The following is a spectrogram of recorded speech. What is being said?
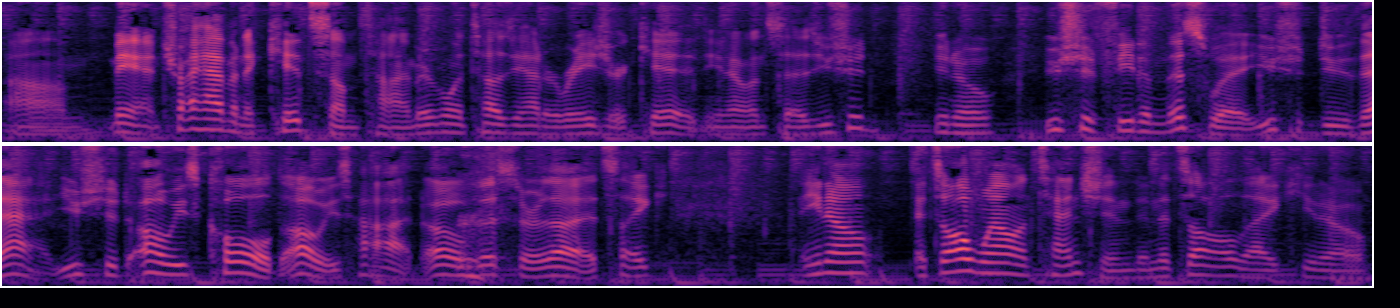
Um, man try having a kid sometime. Everyone tells you how to raise your kid you know and says you should you know you should feed him this way. You should do that. You should oh he's cold. Oh he's hot. Oh this or that. It's like you know, it's all well intentioned and it's all like, you know,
